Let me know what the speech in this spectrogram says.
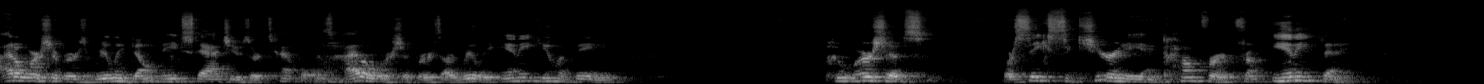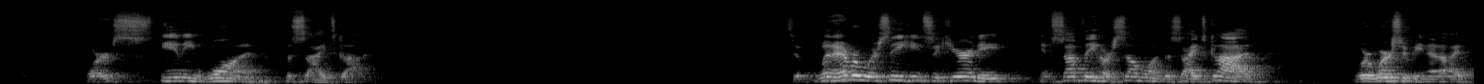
idol worshippers really don't need statues or temples. Idol worshippers are really any human being who worships or seeks security and comfort from anything or anyone besides God. So, whenever we're seeking security in something or someone besides God, we're worshiping an idol.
